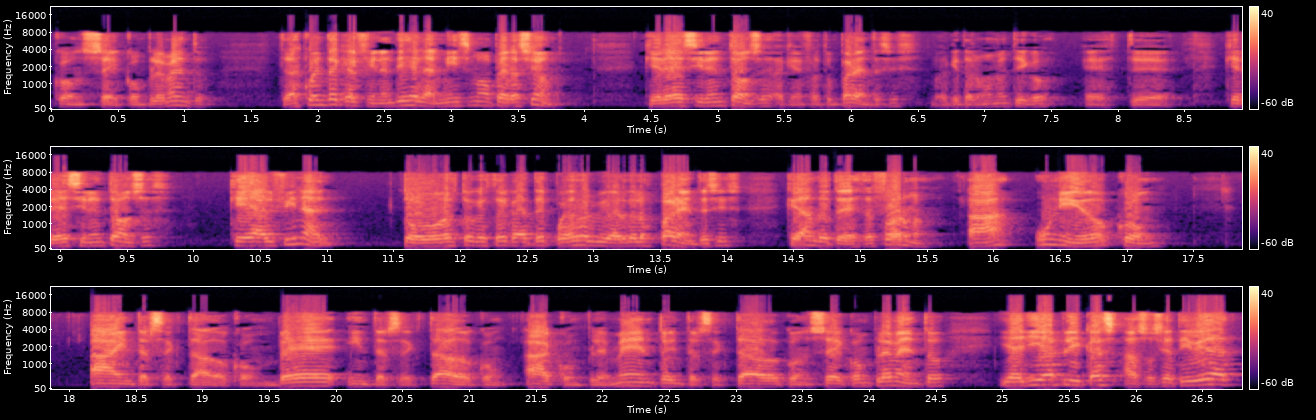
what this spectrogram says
con C complemento. Te das cuenta que al final dije la misma operación. Quiere decir entonces, aquí me falta un paréntesis, voy a quitar un momentico, este, quiere decir entonces que al final todo esto que está acá te puedes olvidar de los paréntesis quedándote de esta forma. A unido con a intersectado con B, intersectado con A complemento, intersectado con C complemento, y allí aplicas asociatividad,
